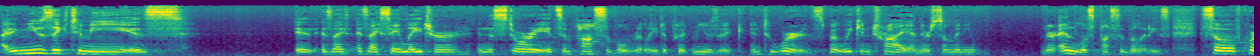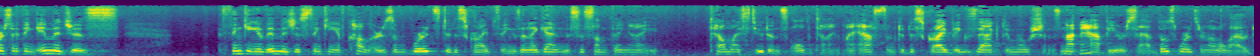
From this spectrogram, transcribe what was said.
I mean, music to me is, as I, as I say later in the story, it's impossible really to put music into words, but we can try, and there's so many, there are endless possibilities. So, of course, I think images, thinking of images, thinking of colors, of words to describe things, and again, this is something I tell my students all the time. I ask them to describe exact emotions, not mm-hmm. happy or sad. Those words are not allowed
